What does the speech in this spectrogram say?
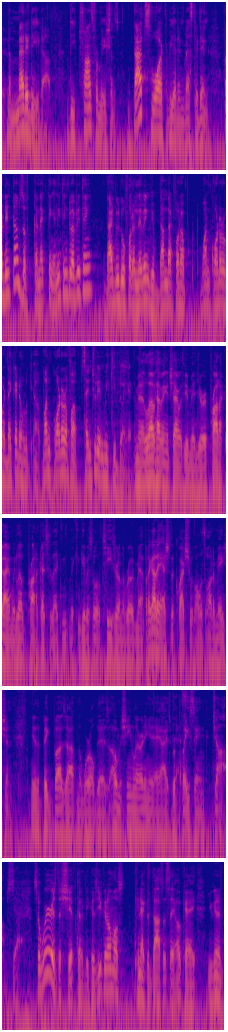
Yeah. The metadata, the transformations, that's what we are invested in. But in terms of connecting anything to everything, that we do for a living. We've done that for a one quarter of a decade, and we'll, uh, one quarter of a century, and we keep doing it. I mean, I love having a chat with you, Amit. You're a product guy, and we love product guys because they can, they can give us a little teaser on the roadmap. But I got to ask you the question with all this automation, you know, the big buzz out in the world is, oh, machine learning and AI is replacing yes. jobs. Yeah. So where is the shift going to be? Because you can almost connect the dots and say, okay, you're going to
